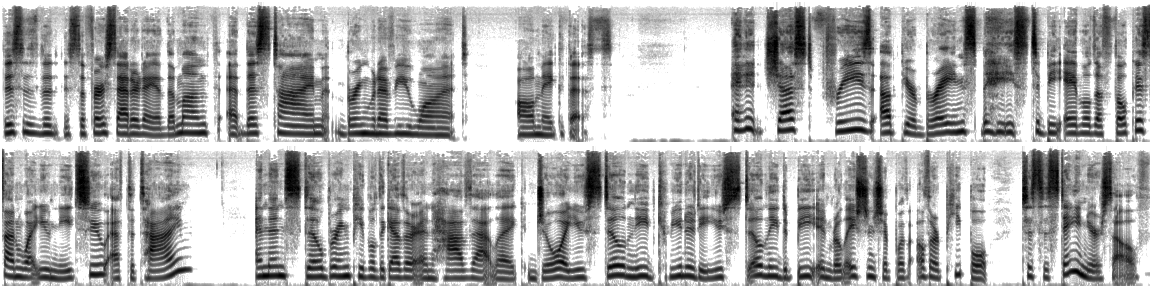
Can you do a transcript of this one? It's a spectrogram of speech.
this is the it's the first Saturday of the month at this time. Bring whatever you want. I'll make this. And it just frees up your brain space to be able to focus on what you need to at the time and then still bring people together and have that like joy. You still need community. You still need to be in relationship with other people to sustain yourself.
